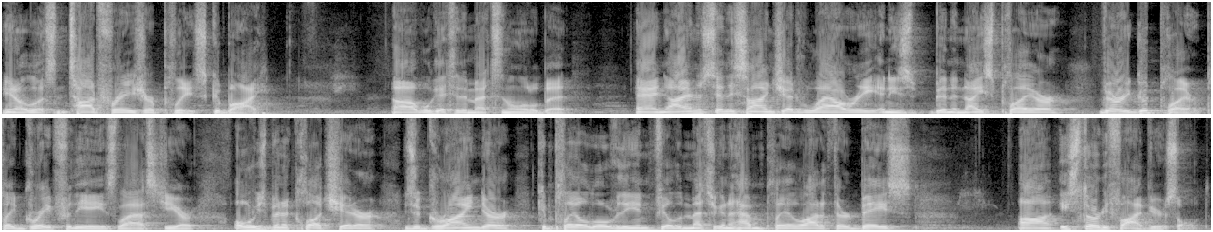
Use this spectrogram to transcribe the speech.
You know, listen, Todd Frazier, please, goodbye. Uh, we'll get to the Mets in a little bit. And I understand they signed Jed Lowrie, and he's been a nice player, very good player. Played great for the A's last year. Always been a clutch hitter. He's a grinder. Can play all over the infield. The Mets are going to have him play a lot of third base. Uh, he's 35 years old.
